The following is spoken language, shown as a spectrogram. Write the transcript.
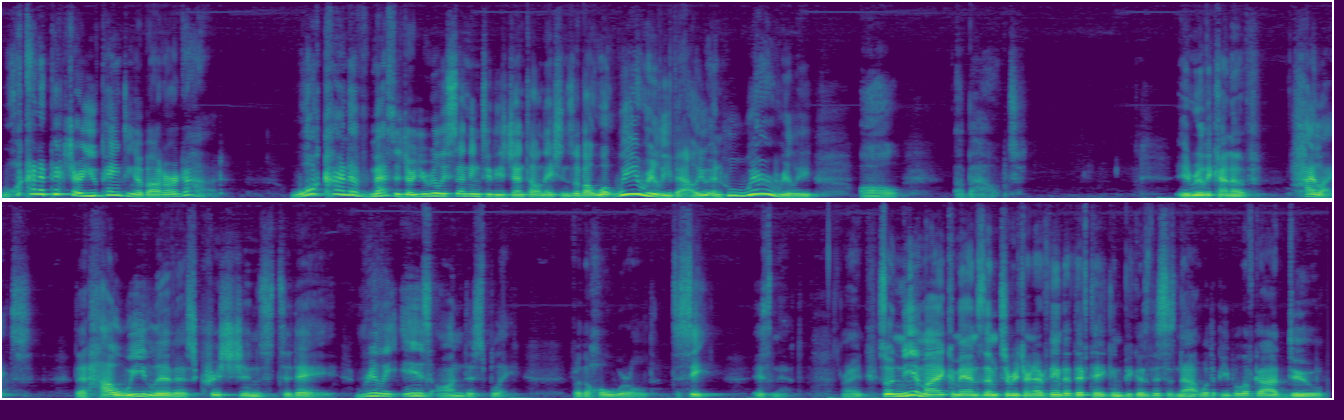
what kind of picture are you painting about our God? what kind of message are you really sending to these Gentile nations about what we really value and who we're really all about? It really kind of highlights that how we live as Christians today really is on display for the whole world to see, isn't it? Right? So Nehemiah commands them to return everything that they've taken because this is not what the people of God do.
